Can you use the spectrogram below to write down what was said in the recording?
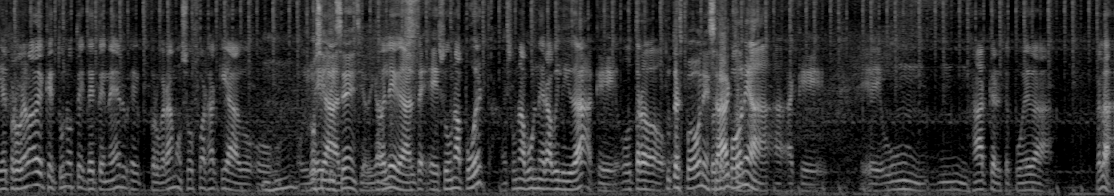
Y el problema de que tú no te, de tener eh, programa o software hackeado o, Ujú. o O sin ilegal, licencia, o digamos. ilegal, te- eso es una puerta, es una vulnerabilidad que otro Tú te expones, tú te expones a, a- a que eh, un, un hacker te pueda, ¿verdad?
